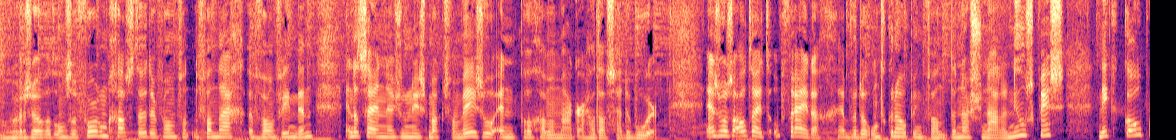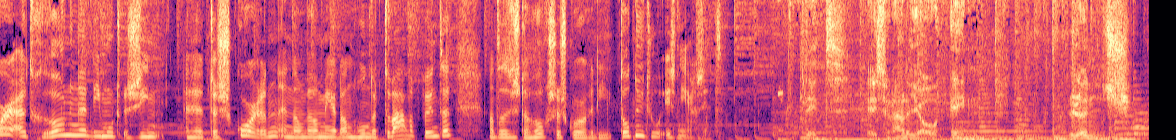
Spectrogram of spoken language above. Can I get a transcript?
We horen zo wat onze forumgasten ervan van, vandaag van vinden. En dat zijn eh, journalist Max van Wezel en programmamaker Hadassa de Boer. En zoals altijd op vrijdag hebben we de ontknoping van de Nationale Nieuwsquiz. Nick Koper uit Groningen die moet zien uh, te scoren. En dan wel meer dan 112 punten. Want dat is de hoogste score die tot nu toe is neergezet. Dit is Radio 1. Lunch.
